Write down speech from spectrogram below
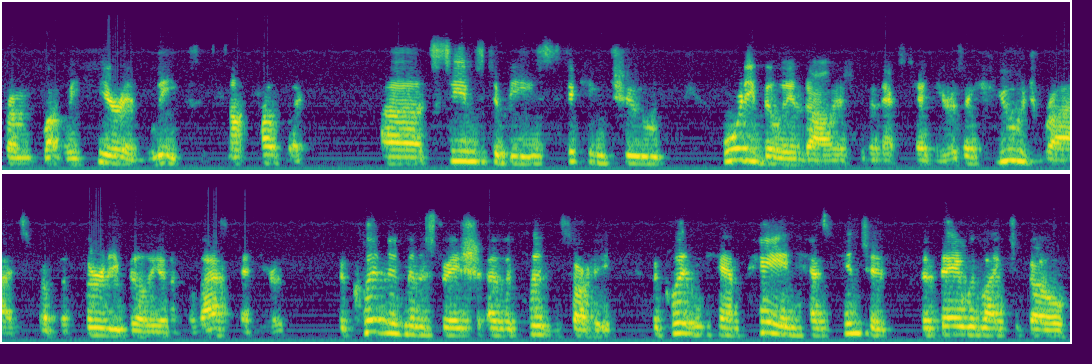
from what we hear in leaks, it's not public, uh, seems to be sticking to $40 billion for the next 10 years, a huge rise from the 30 billion of the last 10 years. The Clinton administration, uh, the Clinton, sorry, the Clinton campaign has hinted that they would like to go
